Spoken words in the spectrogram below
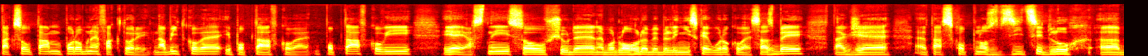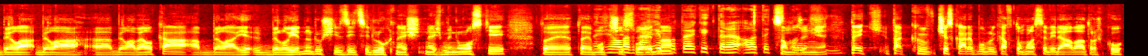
tak jsou tam podobné faktory, nabídkové i poptávkové. Poptávkový je jasný, jsou všude nebo dlouhodobě byly nízké úrokové sazby, takže eh, ta schopnost vzít si dluh eh, byla, byla, eh, byla velká a byla, bylo jednodušší vzít si dluh než, než v minulosti. To je, to je bod číslo jedna. hypotéky, které ale teď Samozřejmě. Skončí. Teď tak Česká republika v tomhle se vydává trošku uh,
